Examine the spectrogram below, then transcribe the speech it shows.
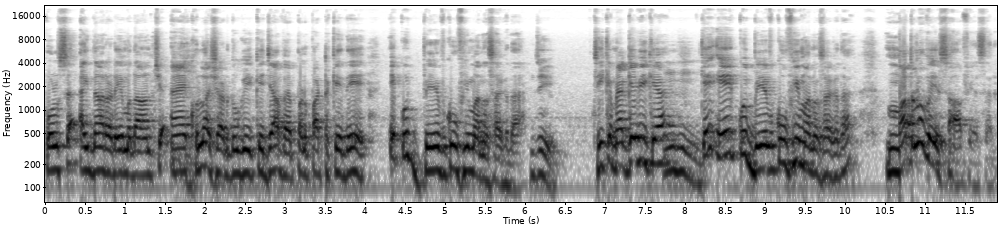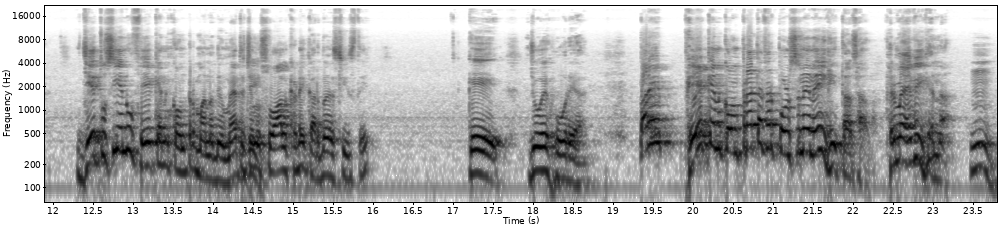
ਪੁਲਿਸ ਐਦਾਂ ਰੜੇ ਮੈਦਾਨ 'ਚ ਐ ਖੁੱਲਾ ਛੱਡ ਦੂਗੀ ਕਿ ਜਾ ਵੈਪਨ ਪੱਟ ਕੇ ਦੇ ਇਹ ਕੋਈ ਬੇਵਕੂਫੀ ਮੰਨ ਸਕਦਾ। ਜੀ। ਠੀਕ ਹੈ ਮੈਂ ਅੱਗੇ ਵੀ ਕਿਹਾ ਕਿ ਇਹ ਕੋਈ ਬੇਵਕੂਫੀ ਮੰਨ ਸਕਦਾ। ਮਤਲਬ ਇਹ ਸਾਫ਼ ਹੈ ਸਰ। ਜੇ ਤੁਸੀਂ ਇਹਨੂੰ ਫੇਕ ਐਨਕਾਊਂਟਰ ਮੰਨਦੇ ਹੋ ਮੈਂ ਤਾਂ ਚਲੋ ਸਵਾਲ ਖੜੇ ਕਰਦਾ ਇਸ ਚੀਜ਼ ਤੇ। ਕਿ ਜੋ ਇਹ ਹੋ ਰਿਹਾ। ਪਰ ਇਹ ਫੇਕ ਐਨਕਾਊਂਟਰ ਹੈ ਤਾਂ ਫਿਰ ਪੁਲਿਸ ਨੇ ਨਹੀਂ ਕੀਤਾ ਸਾਹਿਬ। ਫਿਰ ਮੈਂ ਇਹ ਵੀ ਕਹਿਣਾ ਹੂੰ।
